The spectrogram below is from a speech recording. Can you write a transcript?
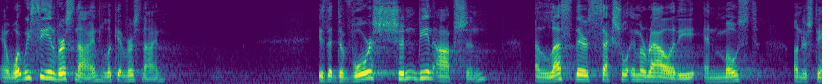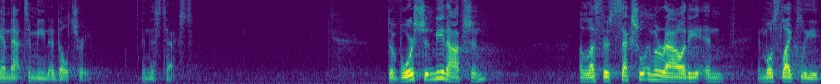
And what we see in verse 9, look at verse 9, is that divorce shouldn't be an option unless there's sexual immorality, and most understand that to mean adultery in this text. Divorce shouldn't be an option unless there's sexual immorality and, and most likely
